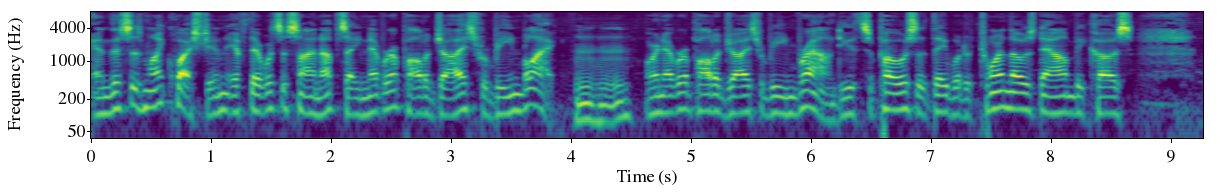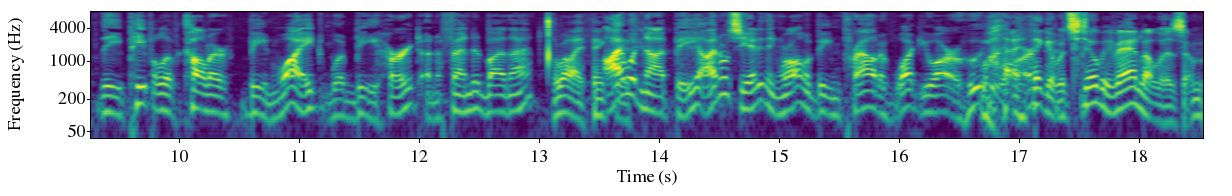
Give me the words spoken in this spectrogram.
and this is my question: if there was a sign up saying "Never apologize for being black," mm-hmm. or "Never apologize for being brown," do you suppose that they would have torn those down because the people of color, being white, would be hurt and offended by that? Well, I think I would not be. I don't see anything wrong with being proud of what you are or who you are. I think it would still be vandalism.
